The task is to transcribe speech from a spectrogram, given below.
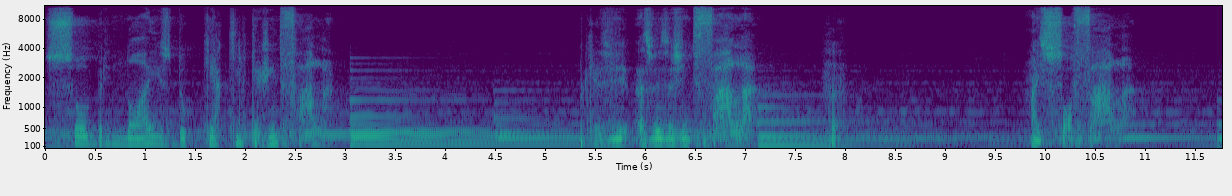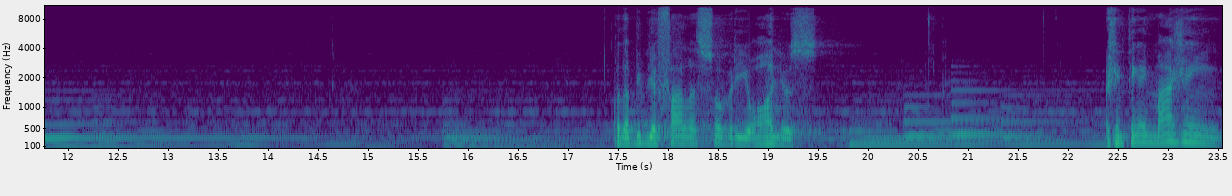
sobre nós do que aquilo que a gente fala. Porque às vezes a gente fala, mas só fala. Quando a Bíblia fala sobre olhos, a gente tem a imagem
